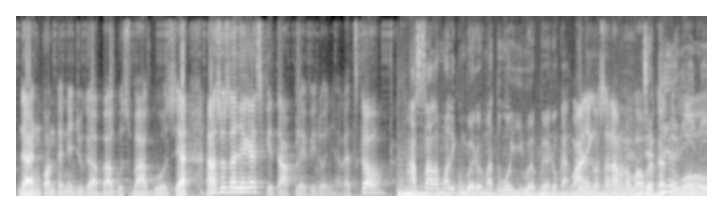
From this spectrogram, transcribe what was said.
dan kontennya juga bagus-bagus ya. Langsung saja guys kita play videonya. Let's go. Assalamualaikum warahmatullahi wabarakatuh. Waalaikumsalam warahmatullahi wabarakatuh. Jadi hari ini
